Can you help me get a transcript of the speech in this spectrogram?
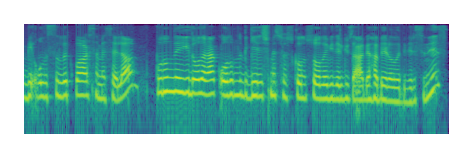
bir olasılık varsa mesela bununla ilgili olarak olumlu bir gelişme söz konusu olabilir. Güzel bir haber alabilirsiniz.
